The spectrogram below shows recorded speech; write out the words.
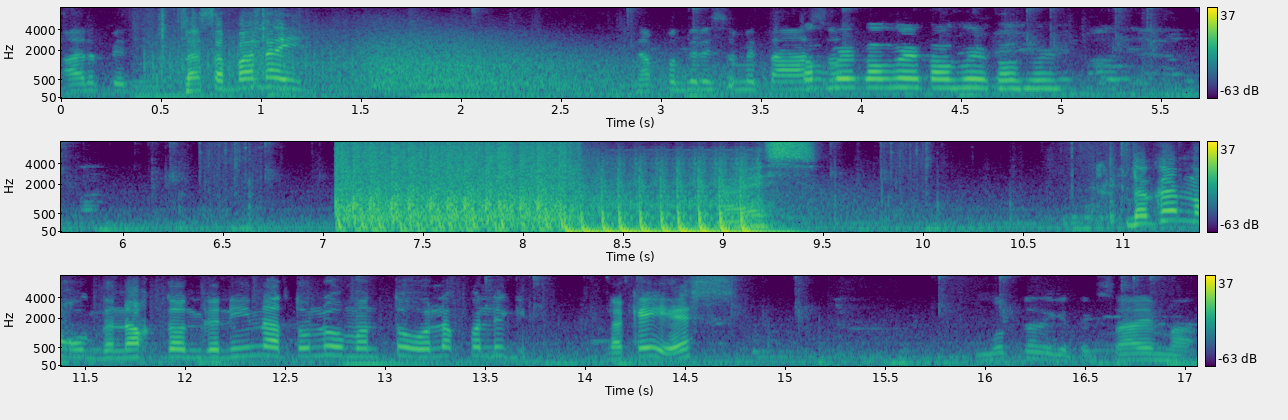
Arpit. Nasa balay. Napadali sa may taas. Cover, cover, cover, cover. Nice. Dagan mo kung na-knockdown ganina. Tulo man to. Wala palig. Na KS? Mutan lagi tagsay ma.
